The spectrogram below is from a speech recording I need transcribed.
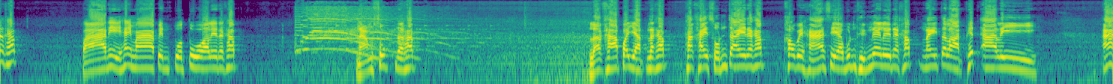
นะครับปลานี่ให้มาเป็นตัวๆเลยนะครับ น้ำซุปนะครับ ราคาประหยัดนะครับ ถ้าใครสนใจนะครับ เข้าไปหาเสียบุญถึงได้เลยนะครับ ในตลาดเพชรอารีอะ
